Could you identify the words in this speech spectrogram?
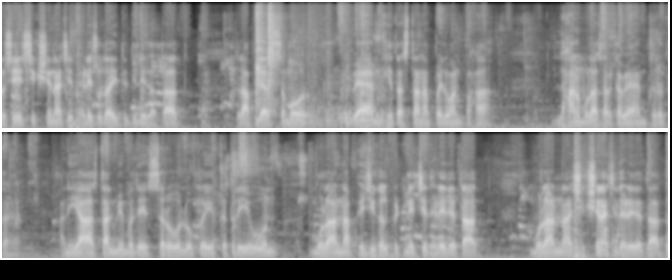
तसे शिक्षणाचे धडेसुद्धा इथे दिले जातात. तर आपल्यासमोर व्यायाम घेत असताना पैलवान पहा. लहान मुलासारखा व्यायाम करत आहे. आणि याच तालमीमध्ये सर्व लोक एकत्र येऊन मुलांना फिजिकल फिटनेसचे धडे देतात मुलांना शिक्षणाचे धडे देतात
